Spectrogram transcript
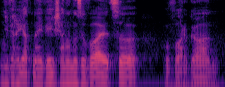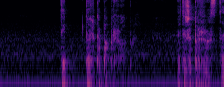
невероятная вещь, она называется варган. Ты только попробуй. Это же просто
